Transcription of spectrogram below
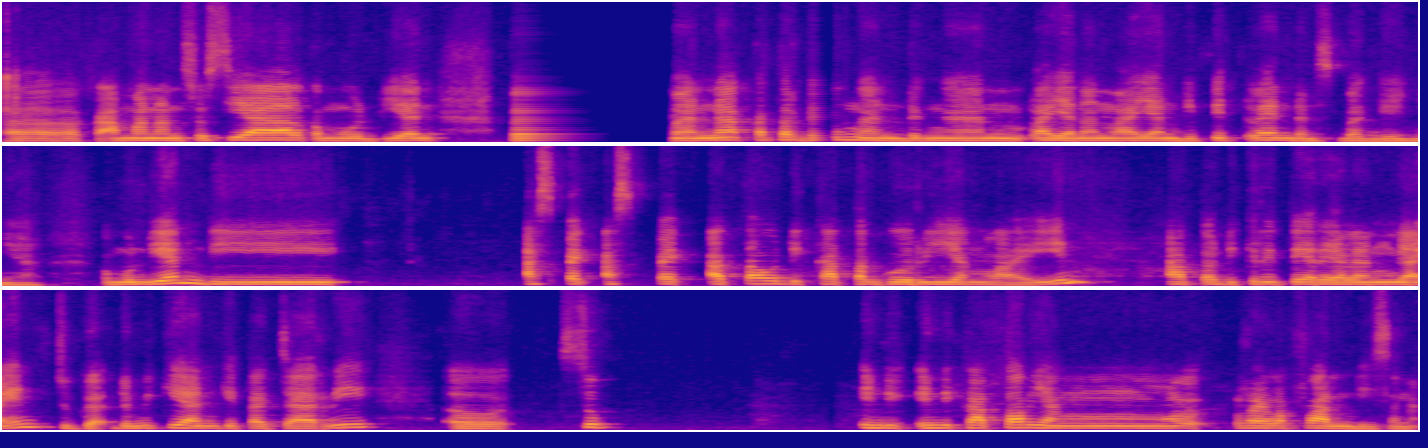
eh, keamanan sosial kemudian bagaimana ketergantungan dengan layanan-layanan di pitland dan sebagainya. Kemudian di aspek-aspek atau di kategori yang lain atau di kriteria yang lain juga demikian kita cari eh, sub indikator yang relevan di sana.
